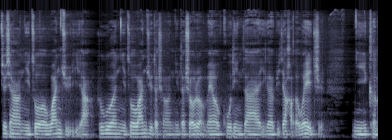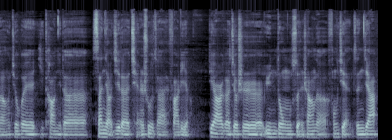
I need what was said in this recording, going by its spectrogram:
就像你做弯举一样，如果你做弯举的时候，你的手肘没有固定在一个比较好的位置，你可能就会依靠你的三角肌的前束在发力了。第二个就是运动损伤的风险增加。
